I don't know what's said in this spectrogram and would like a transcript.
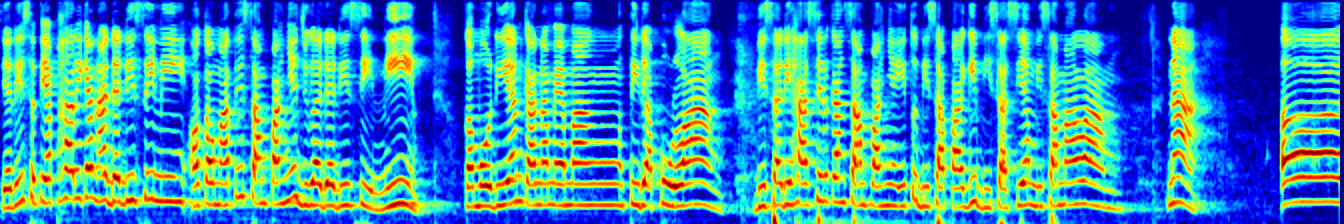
Jadi setiap hari kan ada di sini. Otomatis sampahnya juga ada di sini. Kemudian karena memang tidak pulang bisa dihasilkan sampahnya itu bisa pagi bisa siang bisa malam. Nah eh,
